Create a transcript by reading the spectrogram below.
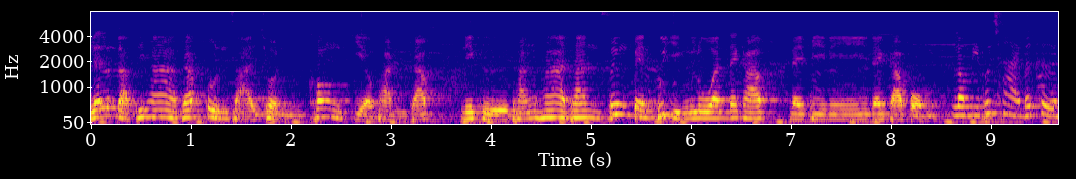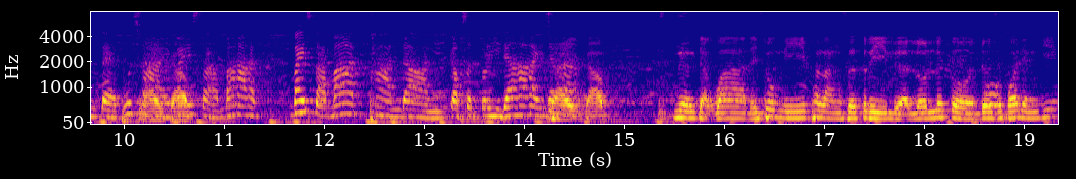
และลำดับที่ 5 ครับคุณสายชนข้องเกี่ยวพันครับ นี่คือทั้ง 5 ท่านซึ่งเป็นผู้หญิงล้วนนะครับ ในปีนี้นะครับผม เรามีผู้ชายเมื่อคืน แต่ผู้ชายใช่ครับ ไม่สามารถไม่สามารถผ่านด่านกับสตรีได้นะคะใช่ครับ เนื่องจากว่าในช่วงนี้พลังสตรีเหลือล้นเหลือเกิน โดยเฉพาะอย่างยิ่ง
